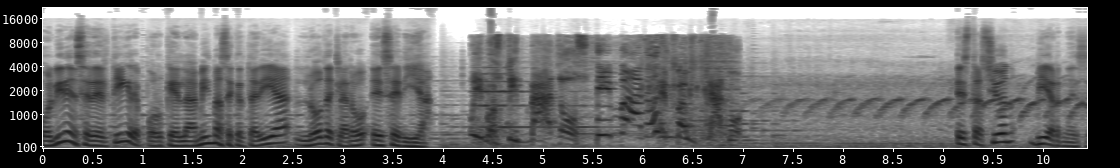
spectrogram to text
olvídense del tigre porque la misma secretaría lo declaró ese día. Fuimos timados. Timados. Embaucados. Estación Viernes.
